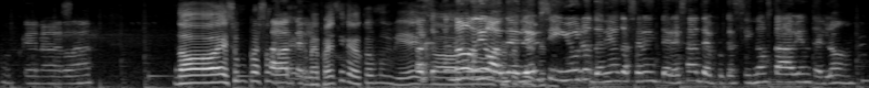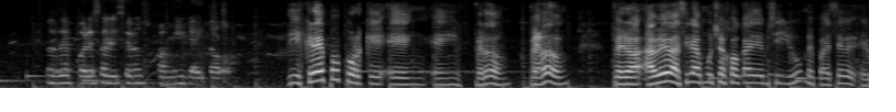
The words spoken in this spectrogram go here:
Porque la verdad. No, es un personaje, me parece que actuó muy bien. No, no, no, digo, del no, MCU lo tenían que hacer interesante porque si no estaba bien telón. Entonces por eso le hicieron su familia y todo. Discrepo porque en, en- perdón, perdón, pero a mí me vacila mucho Hawkeye de MCU, me parece, el,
